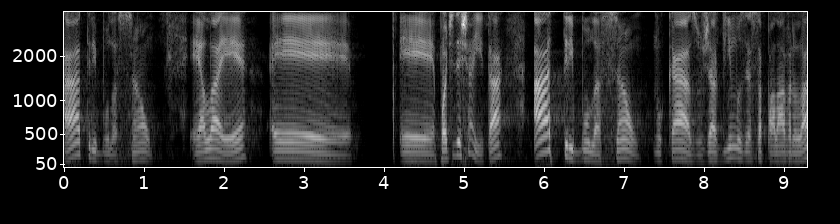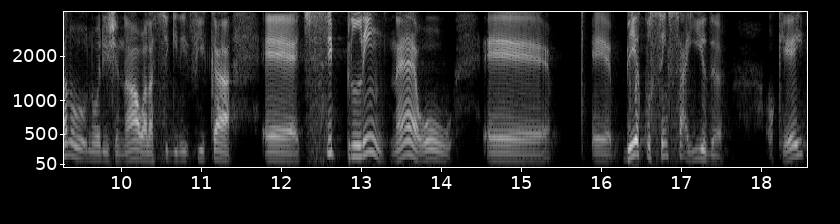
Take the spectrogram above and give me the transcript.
a tribulação, ela é, é, é, Pode deixar aí, tá? A tribulação, no caso, já vimos essa palavra lá no, no original, ela significa é, disciplin, né? Ou é, é, beco sem saída ok?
